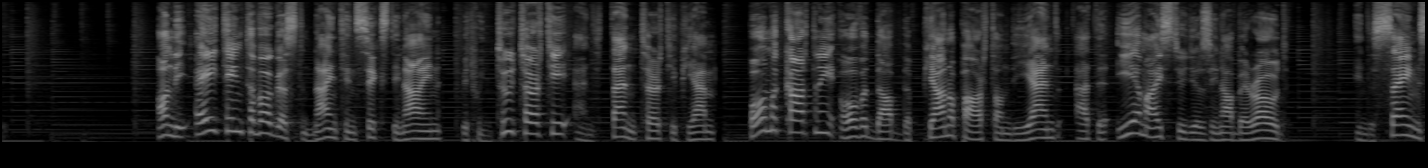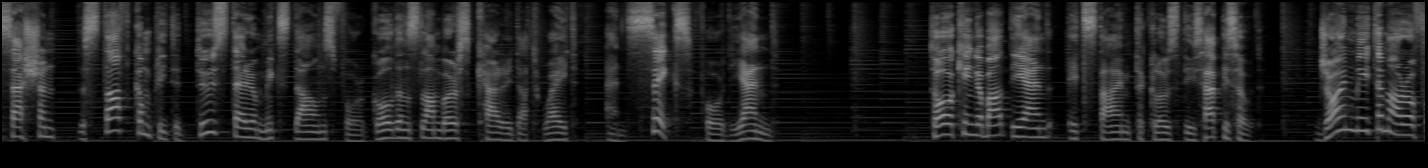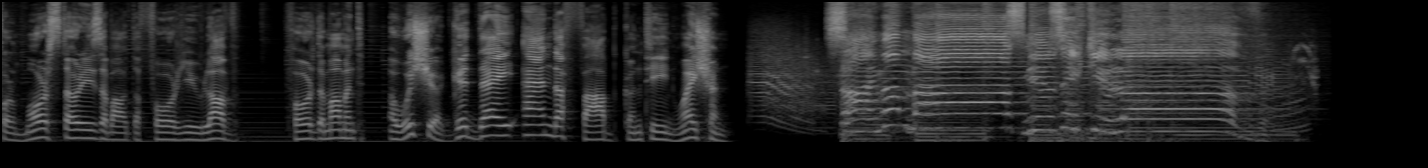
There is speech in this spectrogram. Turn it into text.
On the 18th of August 1969, between 2.30 and 10.30 pm, Paul McCartney overdubbed the piano part on the end at the EMI studios in Abbey Road. In the same session, the staff completed two stereo mixdowns for Golden Slumbers Carry That Weight and six for the end. Talking about the end, it's time to close this episode. Join me tomorrow for more stories about the four you love. For the moment, I wish you a good day and a fab continuation. Simon Mas, music you love.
